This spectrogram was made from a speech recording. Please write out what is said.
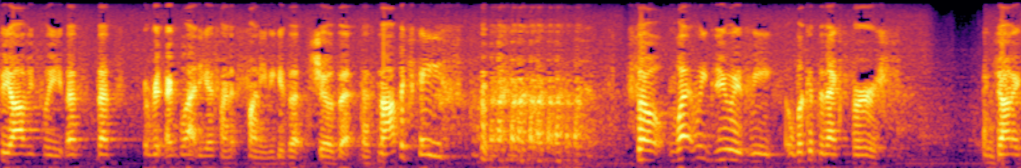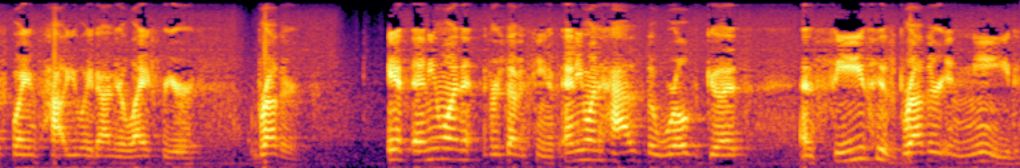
See, obviously, that's, that's I'm glad you guys find it funny because that shows that that's not the case. so what we do is we look at the next verse, and John explains how you lay down your life for your brother. If anyone, verse 17, if anyone has the world's goods and sees his brother in need,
